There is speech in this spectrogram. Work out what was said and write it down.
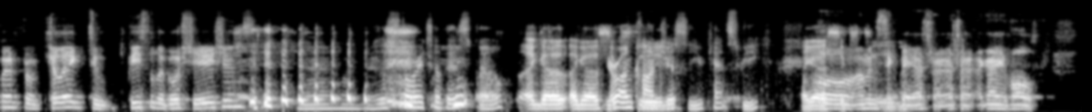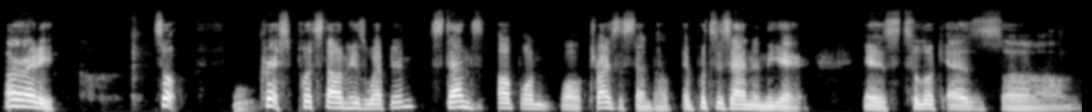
Went from killing to peaceful negotiations. Uh, there's a story to this, Bill. I got I got You're unconscious, so you can't speak. I got oh, i I'm in sick bay. That's right. That's right. I got evolved. Alrighty. So Chris puts down his weapon, stands up on well, tries to stand up, and puts his hand in the air. Is to look as um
